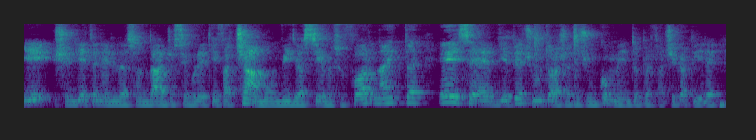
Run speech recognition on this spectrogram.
e scegliete nel sondaggio se volete facciamo un video assieme su Fortnite e se vi è piaciuto lasciateci un commento per farci capire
